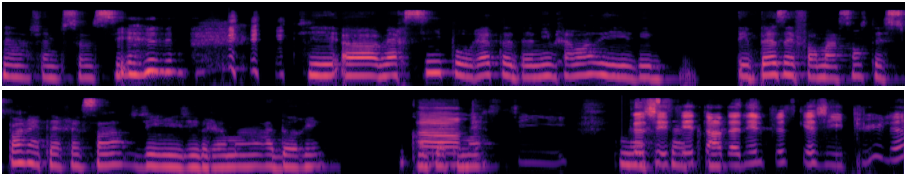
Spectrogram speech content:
Mm, J'aime ça aussi. Puis, euh, merci pour t'as donné vraiment des, des, des belles informations. C'était super intéressant. J'ai, vraiment adoré Ah, merci. Que j'ai de t'en donner le plus que j'ai pu, là.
